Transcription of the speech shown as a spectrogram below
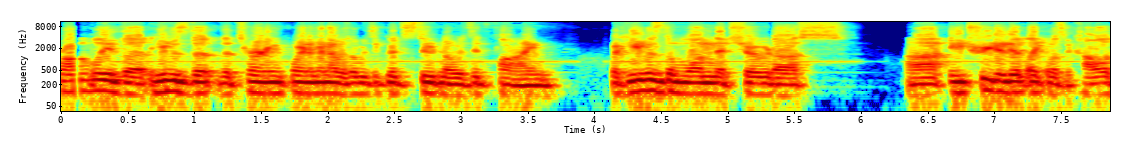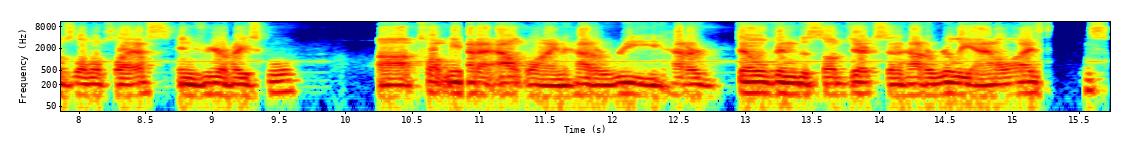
probably the he was the the turning point. I mean, I was always a good student, always did fine, but he was the one that showed us. Uh, he treated it like it was a college level class in junior high school. Uh, taught me how to outline, how to read, how to delve into subjects, and how to really analyze things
